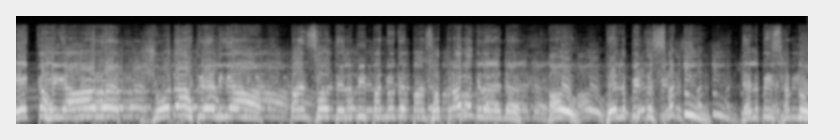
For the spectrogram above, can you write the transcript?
1000 ਯੋਧਾ ਆਸਟ੍ਰੇਲੀਆ 500 ਦਿਲਪੀ ਪੰਨੂ ਤੇ 500 ਪ੍ਰਭ ਇੰਗਲੈਂਡ। ਆਓ ਦਿਲਪ੍ਰੀਤ ਸੰਧੂ ਦਿਲਪ੍ਰੀਤ ਸੰਧੂ।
